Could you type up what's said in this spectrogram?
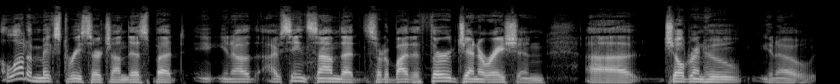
a lot of mixed research on this, but you know, I've seen some that sort of by the third generation, uh, children who, you know,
